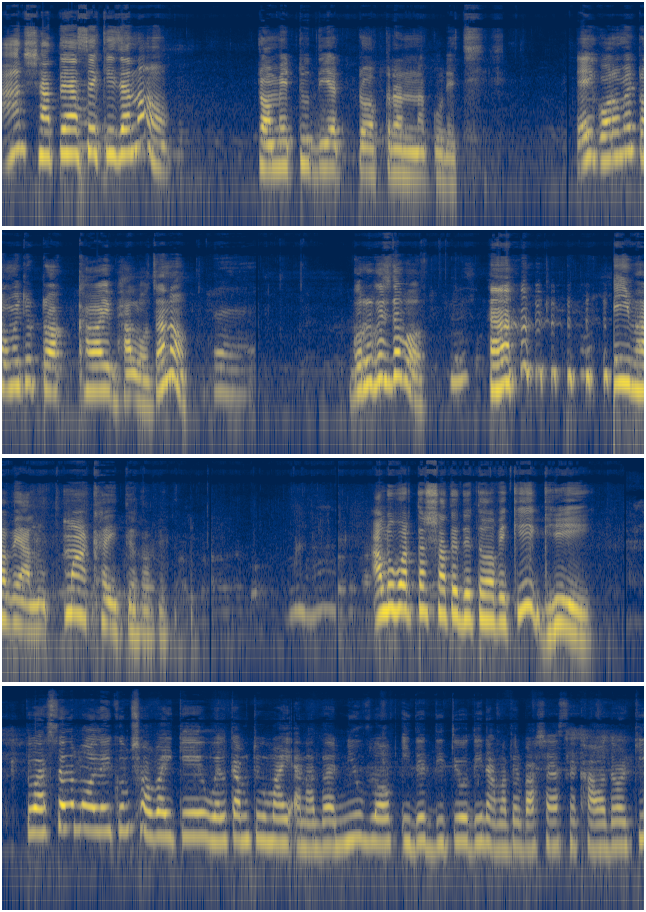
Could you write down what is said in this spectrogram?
আর সাথে আছে কি জানো? টমেটো দিয়ে টক রান্না করেছি। এই গরমে টমেটো টক খাওয়াই ভালো জানো? গরুর গোশ দেবো? হ্যাঁ? এইভাবে আলু মা খাইতে হবে। আলু ভর্তার সাথে দিতে হবে কি? ঘি। তো আসসালামু আলাইকুম সবাইকে। Welcome to my another new blog ঈদের দ্বিতীয় দিন আমাদের বাসায় আজকে খাওয়া দাওয়ার কি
